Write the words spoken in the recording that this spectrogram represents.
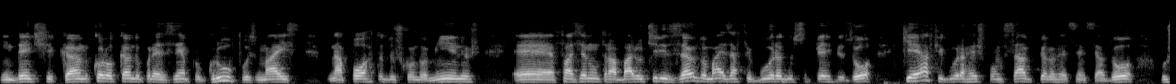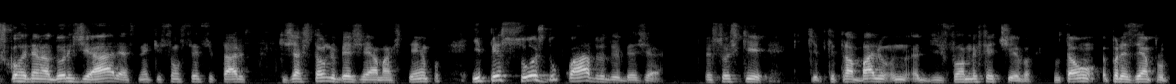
identificando, colocando, por exemplo, grupos mais na porta dos condomínios, é, fazendo um trabalho utilizando mais a figura do supervisor, que é a figura responsável pelo recenseador, os coordenadores de áreas, né, que são censitários que já estão no IBGE há mais tempo, e pessoas do quadro do IBGE, pessoas que, que, que, trabalham de forma efetiva. Então, por exemplo,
